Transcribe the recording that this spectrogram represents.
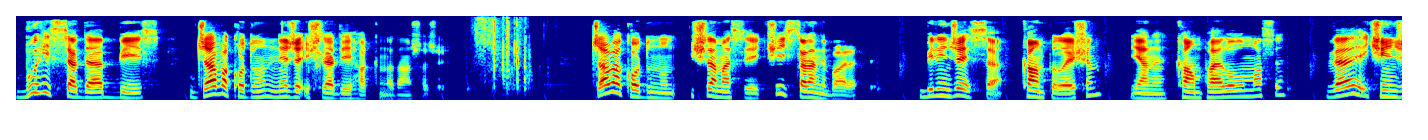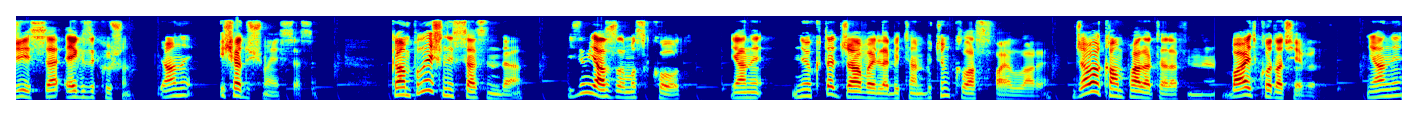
Bu hissədə biz Java kodunun necə işlədiyi haqqında danışacağıq. Java kodunun işləməsi iki hissədən ibarətdir. Birinci hissə compilation, yəni compile olunması və ikinci hissə execution, yəni işə düşmə hissəsi. Compilation hissəsində bizim yazdığımız kod, yəni .java ilə bitən bütün class faylları Java compiler tərəfindən bytecode'a çevrilir. Yəni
